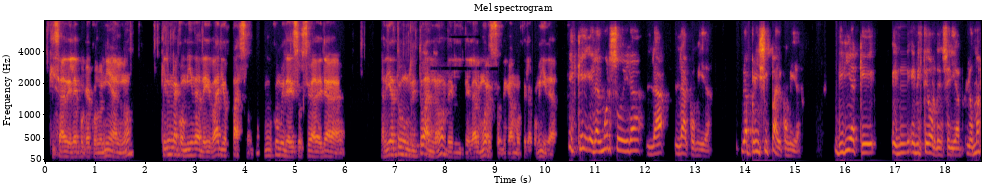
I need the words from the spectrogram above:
quizá de la época colonial, ¿no? Que era una comida de varios pasos. ¿no? ¿Cómo, era eso? O sea, era, había todo un ritual, ¿no? Del, almuerzo, digamos, de la comida. Es que el almuerzo era la, la comida, la principal comida. Diría que en, en este orden sería, lo más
